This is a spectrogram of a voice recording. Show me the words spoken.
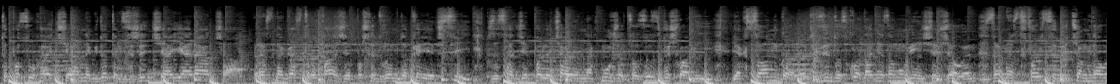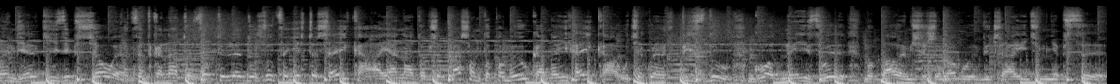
To posłuchajcie anegdotek z życia jaracza. Raz na gastrofazie poszedłem do KFC W zasadzie poleciałem na chmurze, co ZUS wyszła mi jak songo. Lecz gdy do składania zamówień się wziąłem Zamiast forsy wyciągnąłem wielki zip ziołem. Facetka na to, za tyle dorzucę jeszcze szejka A ja na to, przepraszam, to pomyłka, no i hejka Uciekłem w pizdu, głodny i zły Bo bałem się, że mogły wyczaić mnie psy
